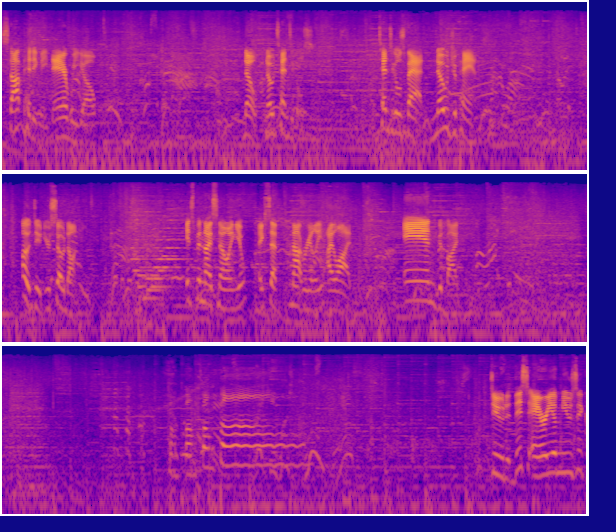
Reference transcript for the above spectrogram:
Stop hitting me. There we go. No, no tentacles. Tentacles bad. No Japan. Oh, dude, you're so done. It's been nice knowing you, except not really. I lied. And goodbye. Bum, bum, bum. Dude, this area music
